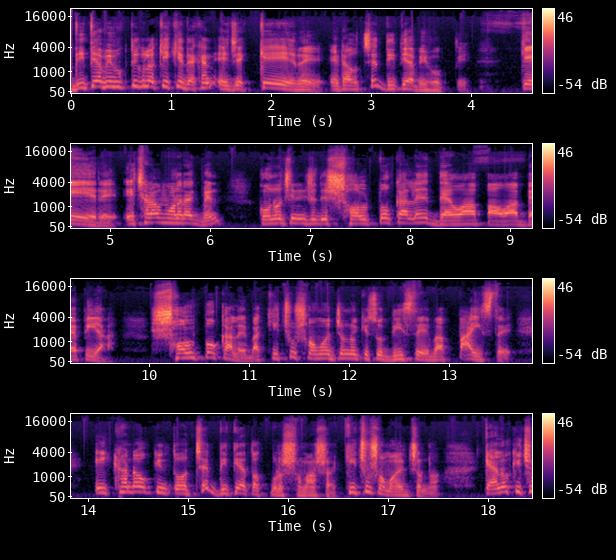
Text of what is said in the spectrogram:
দ্বিতীয় বিভক্তিগুলো কি কি দেখেন? এই যে কে রে, এটা হচ্ছে দ্বিতীয় বিভক্তি। কে রে। এছাড়াও মনে রাখবেন, কোনো জিনিস যদি স্বল্পকালে দেওয়া পাওয়া ব্যাপিয়া স্বল্পকালে বা কিছু সময়ের জন্য কিছু দিছে বা পাইছে, এইখানেও কিন্তু হচ্ছে দ্বিতীয় তৎপুরুষ সমাস হয়, কিছু সময়ের জন্য। কেন কিছু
